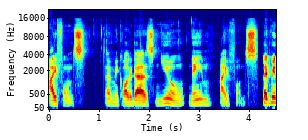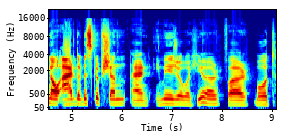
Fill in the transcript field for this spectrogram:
iPhones. Uh, let me call it as new name iPhones. Let me now add the description and image over here for both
